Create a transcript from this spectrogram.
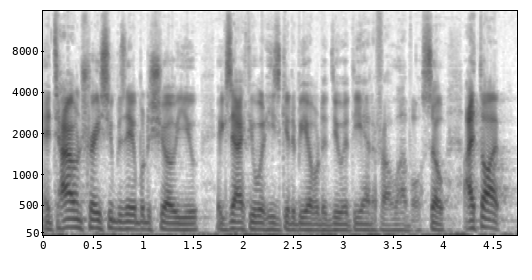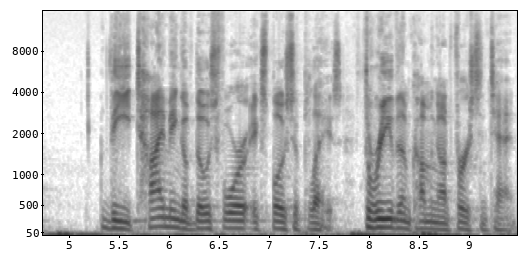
And Tyrone Tracy was able to show you exactly what he's going to be able to do at the NFL level. So I thought the timing of those four explosive plays, three of them coming on first and 10,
